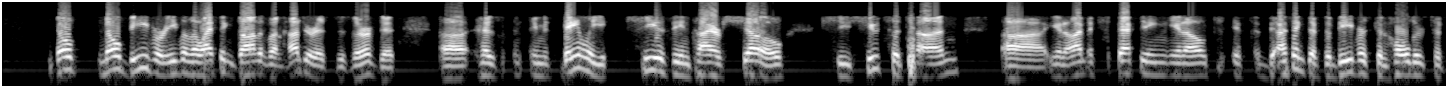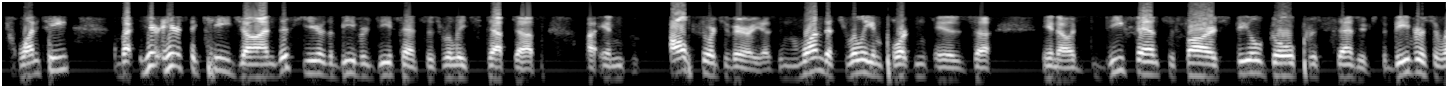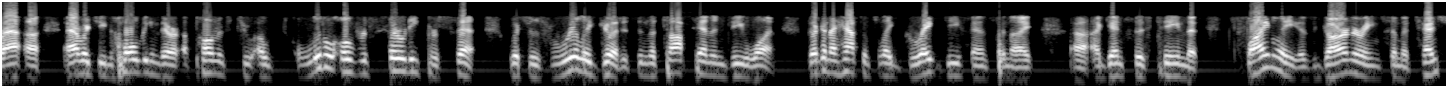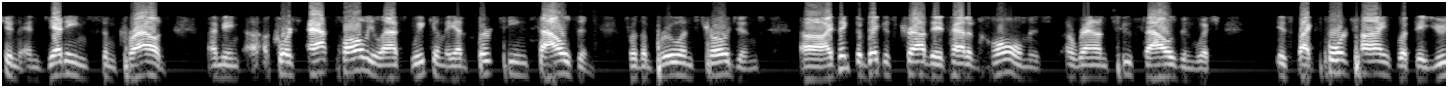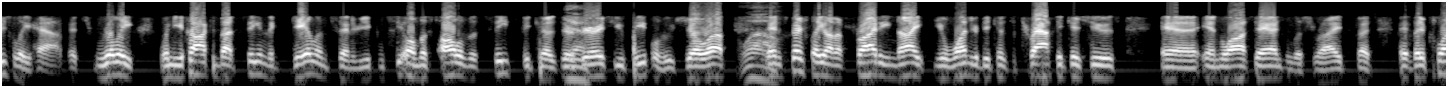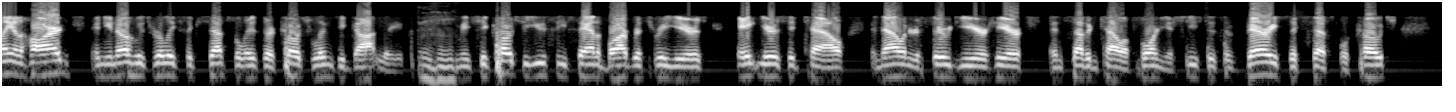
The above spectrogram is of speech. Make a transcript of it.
No, no Beaver, even though I think Donovyn Hunter has deserved it. Uh, has I mean, mainly she is the entire show. She shoots a ton. Uh, you know, I'm expecting. You know, if I think that the Beavers can hold her to 20. But here, here's the key, John. This year, the Beaver defense has really stepped up uh, in all sorts of areas, and one that's really important is, uh, you know, defense as far as field goal percentage. The Beavers are uh, averaging holding their opponents to a, little over 30 percent, which is really good. It's in the top 10 in D1. They're going to have to play great defense tonight uh, against this team that finally is garnering some attention and getting some crowds. I mean, uh, of course, at Pauley last weekend, they had 13,000 for the Bruins Trojans. Uh, I think the biggest crowd they've had at home is around 2,000, which is like four times what they usually have. It's really, when you talk about seeing the Galen Center, you can see almost all of the seats because there are Yeah. very few people who show up. wow. And especially on a Friday night, you wonder because of traffic issues uh, in Los Angeles, right? But they're playing hard, and you know who's really successful is their coach, Lindsey Gottlieb. hmm I mean, she coached at UC Santa Barbara three years. eight years at Cal, and now in her third year here in Southern California. She's just a very successful coach,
